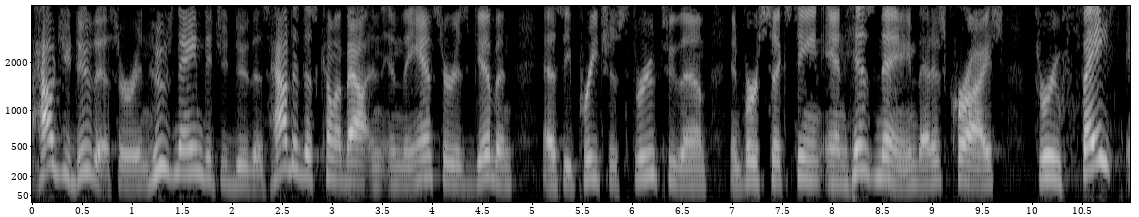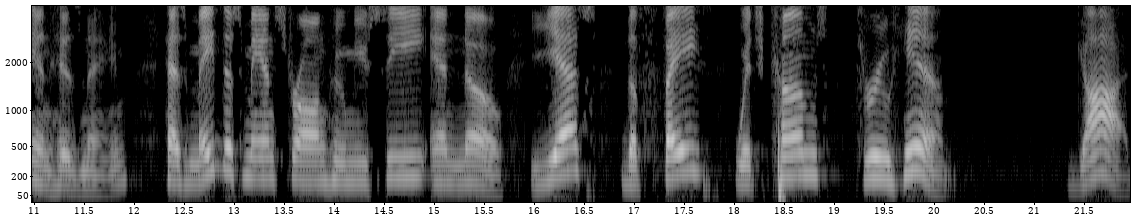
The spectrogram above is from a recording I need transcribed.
how'd you do this or in whose name did you do this? How did this come about? And, and the answer is given as he preaches through to them in verse 16. And his name, that is Christ, through faith in his name, has made this man strong whom you see and know. Yes, the faith which comes through him. God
